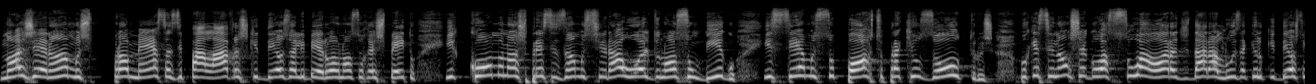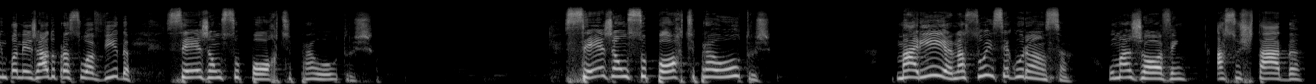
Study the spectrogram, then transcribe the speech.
Nós geramos promessas e palavras que Deus já liberou a nosso respeito. E como nós precisamos tirar o olho do nosso umbigo e sermos suporte para que os outros, porque se não chegou a sua hora de dar à luz aquilo que Deus tem planejado para a sua vida, sejam um suporte para outros. Seja um suporte para outros. Maria, na sua insegurança, uma jovem assustada,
